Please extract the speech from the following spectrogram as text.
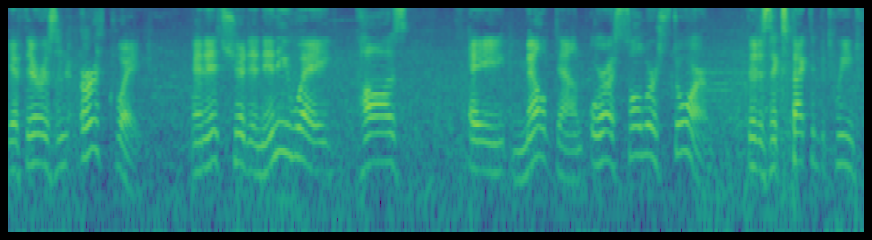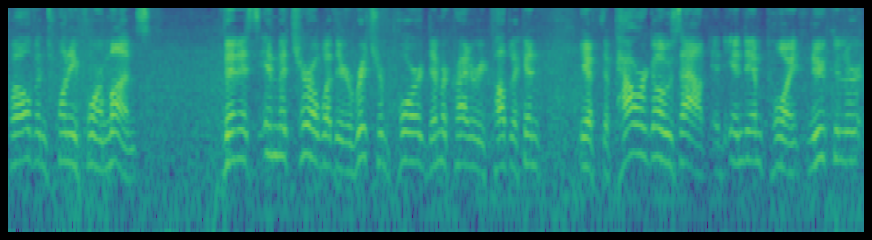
if there is an earthquake, and it should in any way cause a meltdown or a solar storm that is expected between 12 and 24 months, then it's immaterial whether you're rich or poor, Democrat or Republican. If the power goes out at Indian Point, nuclear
